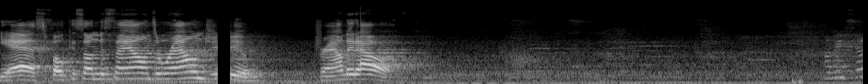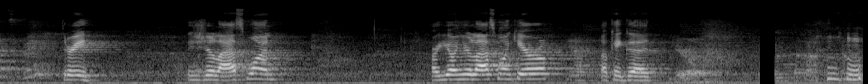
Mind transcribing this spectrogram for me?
Yes, focus on the sounds around you. Drown it out. How many sets? Three? Three. This is your last one. Are you on your last one, Carol? Yeah. Okay, good. Harold. Oh,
